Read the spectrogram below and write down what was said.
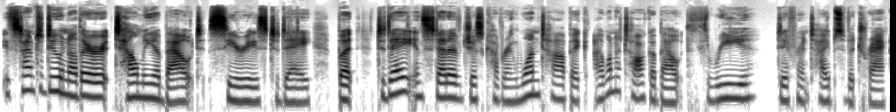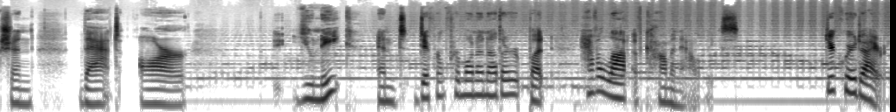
It's time to do another Tell Me About series today, but today, instead of just covering one topic, I want to talk about three different types of attraction that are unique and different from one another, but have a lot of commonalities. Dear Queer Diary,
